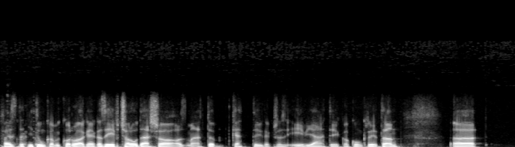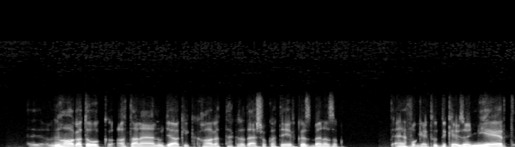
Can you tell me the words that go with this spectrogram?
fejezetet nyitunk, amikor valakinek az év csalódása az már több kettőjüknek is az év játéka konkrétan. Uh, hallgatók talán ugye, akik hallgatták az adásokat évközben, azok el fogják tudni képzelni, hogy miért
